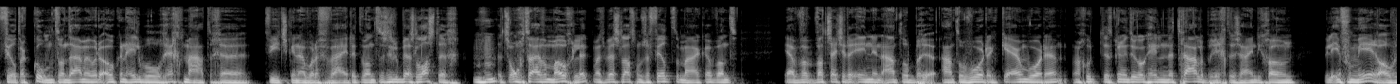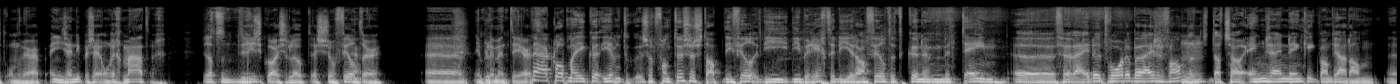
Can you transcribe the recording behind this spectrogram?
filter komt. Want daarmee worden ook een heleboel rechtmatige tweets kunnen worden verwijderd. Want het is natuurlijk best lastig. Het is ongetwijfeld mogelijk, maar het is best lastig om zo'n filter te maken. Want ja, wa- wat zet je erin? Een aantal, aantal woorden en kernwoorden. Maar goed, dat kunnen natuurlijk ook hele neutrale berichten zijn die gewoon willen informeren over het onderwerp. En die zijn niet per se onrechtmatig. Dus dat is het risico als je loopt als je zo'n filter eh, implementeert. Nou ja, klopt. Maar je, je hebt natuurlijk een soort van tussenstap. Die, veel, die, die berichten die je dan filtert, kunnen meteen eh, verwijderd worden, bij wijze van. dat, dat zou eng zijn, denk ik. Want ja, dan eh,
